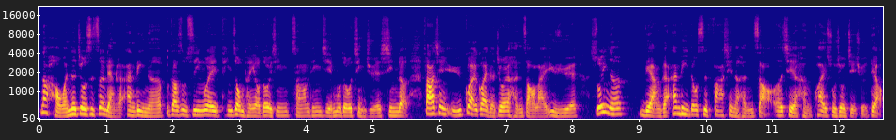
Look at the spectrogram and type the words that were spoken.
那好玩的就是这两个案例呢，不知道是不是因为听众朋友都已经常常听节目都有警觉心了，发现鱼怪怪的就会很早来预约，所以呢。两个案例都是发现的很早，而且很快速就解决掉，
